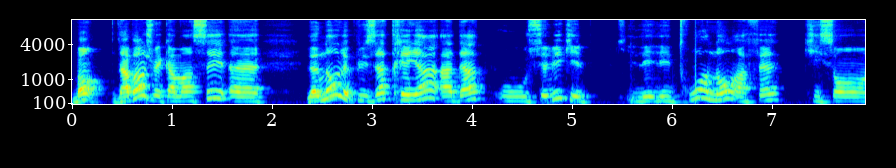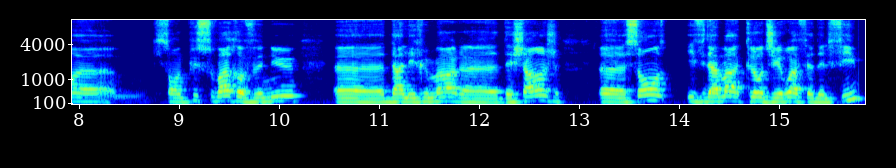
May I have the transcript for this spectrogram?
Bon, d'abord, je vais commencer le nom le plus attrayant à date, ou celui qui est. Les, trois noms, en fait, qui sont, qui sont le plus souvent revenus euh, dans les rumeurs euh, d'échange sont évidemment Claude Giroux à Philadelphie,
